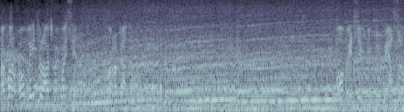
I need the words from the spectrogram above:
Agora vamos ver lá como é que vai ser, né? Bora, rapaziada. Ó, V6 Biturbo em ação.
